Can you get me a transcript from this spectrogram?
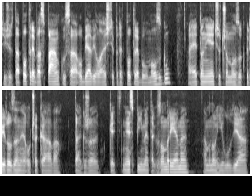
Čiže tá potreba spánku sa objavila ešte pred potrebou mozgu a je to niečo, čo mozog prirodzene očakáva. Takže keď nespíme, tak zomrieme a mnohí ľudia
